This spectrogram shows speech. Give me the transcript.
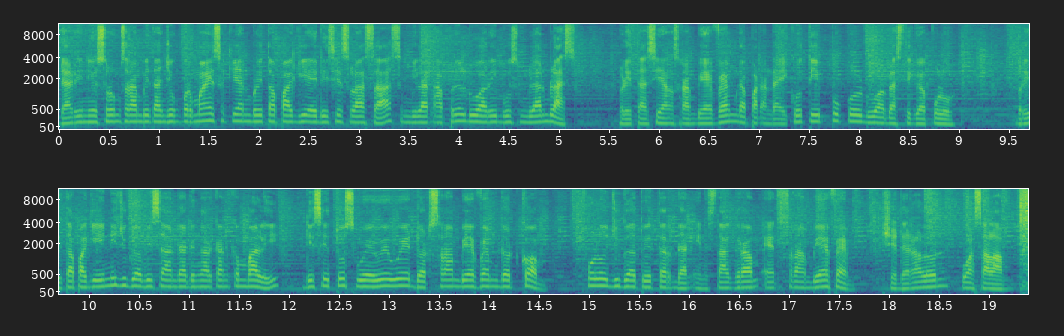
Dari Newsroom Serambi Tanjung Permai, sekian berita pagi edisi Selasa 9 April 2019. Berita siang Serambi FM dapat Anda ikuti pukul 12.30. Berita pagi ini juga bisa Anda dengarkan kembali di situs www.serambifm.com. Follow juga Twitter dan Instagram @serambifm. Syederalun, wassalam.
